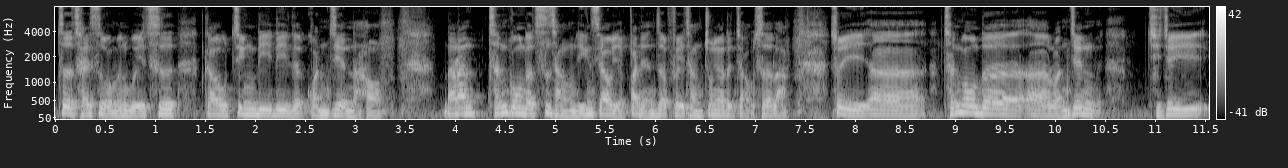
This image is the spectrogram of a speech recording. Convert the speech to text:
这才是我们维持高净利率的关键了哈。当然，成功的市场营销也扮演着非常重要的角色了。所以呃，成功的呃软件取决于。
